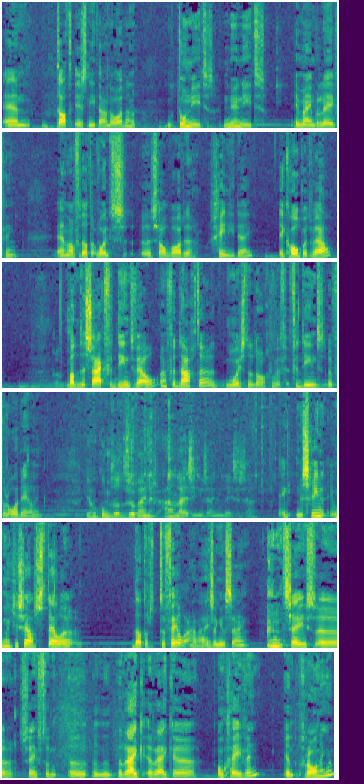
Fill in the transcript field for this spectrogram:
En dat is niet aan de orde. Toen niet, nu niet, in mijn beleving. En of dat ooit uh, zal worden, geen idee. Ik hoop het wel. Want de zaak verdient wel een verdachte. Het mooiste nog, verdient een veroordeling. Ja, hoe komt het dat er zo weinig aanwijzingen zijn in deze zaak? Ik, misschien moet je zelfs stellen dat er te veel aanwijzingen zijn. zij is, uh, ze heeft een, een, een, rijk, rijke omgeving in Groningen.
